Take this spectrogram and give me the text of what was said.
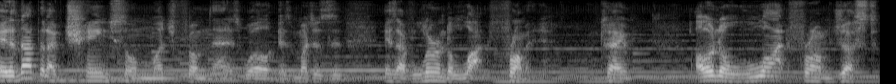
it's not that I've changed so much from that as well, as much as as I've learned a lot from it. Okay, I learned a lot from just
